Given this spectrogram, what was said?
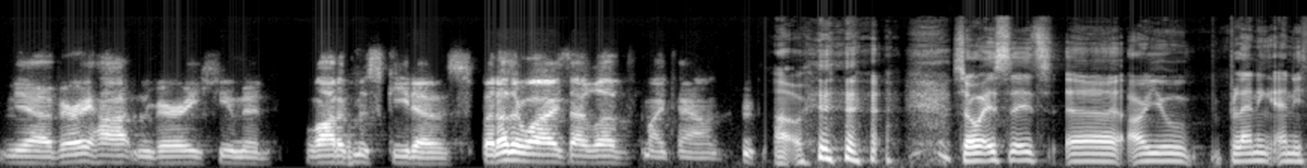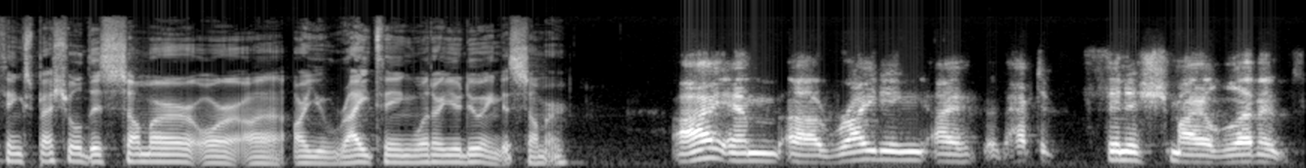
Yeah, very hot and very humid. A lot of mosquitoes, but otherwise, I love my town. oh, so is it? Uh, are you planning anything special this summer, or uh, are you writing? What are you doing this summer? I am uh, writing. I have to finish my 11th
